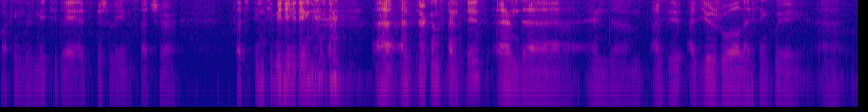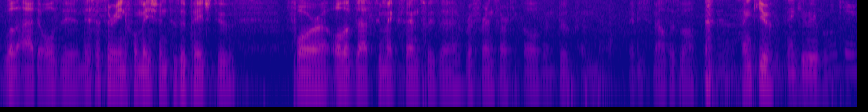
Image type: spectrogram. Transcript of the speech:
talking with me today, especially in such uh, such intimidating uh, circumstances. And uh, and um, as as usual, I think we uh, will add all the necessary information to the page to for all of that to make sense with uh, reference articles and books and uh, maybe smells as well. Thank you. thank you Leopold Thank you.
